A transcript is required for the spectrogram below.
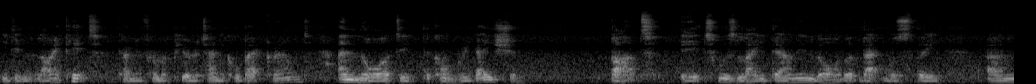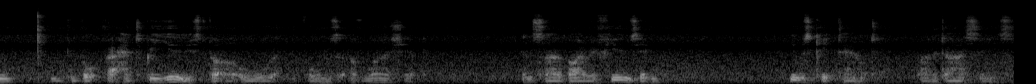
He didn't like it, coming from a puritanical background, and nor did the congregation. But it was laid down in law that that was the, um, the book that had to be used for all forms of worship. And so by refusing, he was kicked out by the diocese.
